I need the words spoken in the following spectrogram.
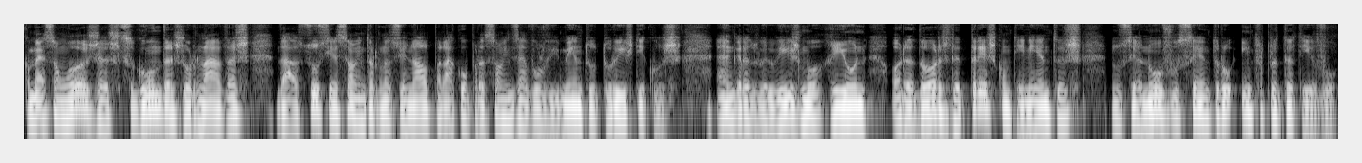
Começam hoje as segundas jornadas da Associação Internacional para a Cooperação e Desenvolvimento Turísticos. Angra do Heroísmo reúne oradores de três continentes no seu novo centro interpretativo.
